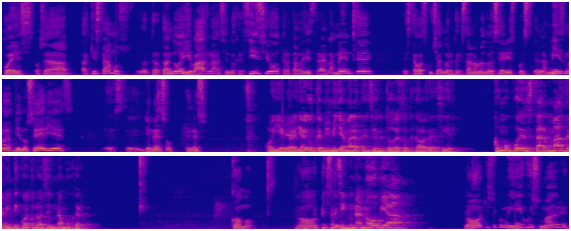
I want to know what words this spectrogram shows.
Pues, o sea, aquí estamos, tratando de llevarla, haciendo ejercicio, tratar de distraer la mente. Estaba escuchando ahorita que estaban hablando de series, pues en la misma, viendo series, este, y en eso, en eso. Oye, pero hay algo que a mí me llama la atención de todo esto que acabas de decir. ¿Cómo puedes estar más de 24 horas sin una mujer? ¿Cómo? No, estoy, Sin una novia. no, aquí estoy con mi hijo y su madre.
